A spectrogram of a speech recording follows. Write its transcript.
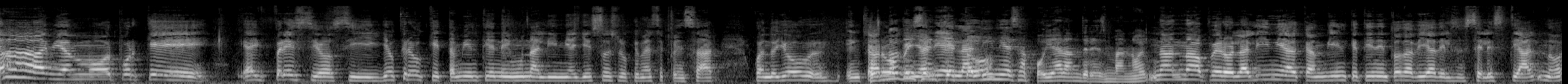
Ay, mi amor, porque hay precios y yo creo que también tienen una línea y eso es lo que me hace pensar. Cuando yo Pues encaro no a Peña dicen que la Nieto- línea es apoyar a Andrés Manuel. No, no, pero la línea también que tienen todavía del celestial, ¿no?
